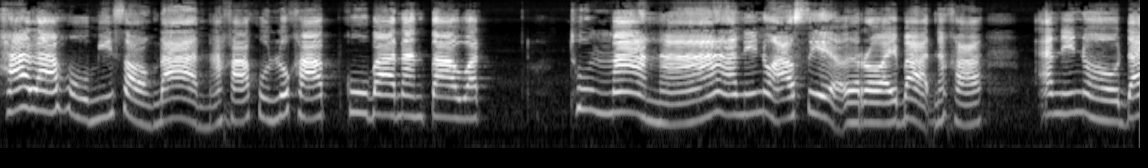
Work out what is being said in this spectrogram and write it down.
ผ้าราหูมีสองด้านนะคะ คุณลูกค้าครูบานันตาวัดทุ่งม่านนะ อันนี้หนูเอาเสียร้อยบาทนะคะ อันนี้หนูได้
